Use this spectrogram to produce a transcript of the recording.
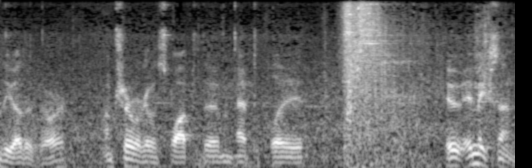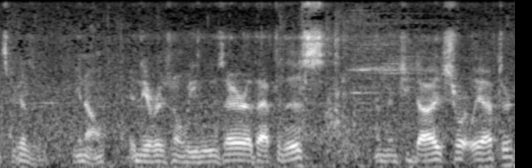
The others are. I'm sure we're gonna swap to them, and have to play it. It, it makes sense because, you know, in the original we lose Aerith after this, and then she dies shortly after.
